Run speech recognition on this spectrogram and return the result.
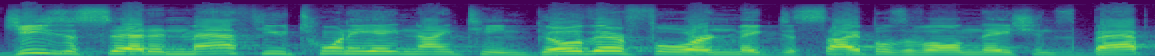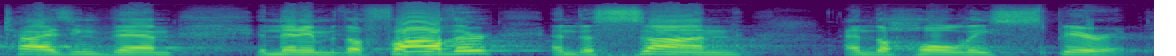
Jesus said in Matthew 28 19, Go therefore and make disciples of all nations, baptizing them in the name of the Father and the Son and the Holy Spirit.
